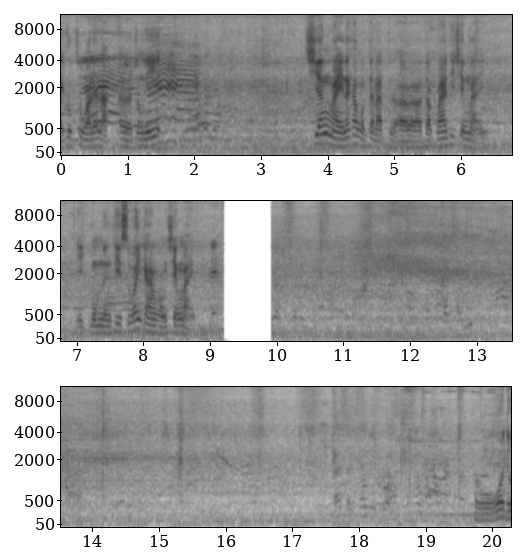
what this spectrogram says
กลูกทัวร์แล้วล่ะ เออตรงนี้ เชียงใหม่นะครับผมตลาดออดอกไม้ที่เชียงใหม่ อีกมุมหนึ่งที่สวยงามของเชียงใหม่ โอ้โหดู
